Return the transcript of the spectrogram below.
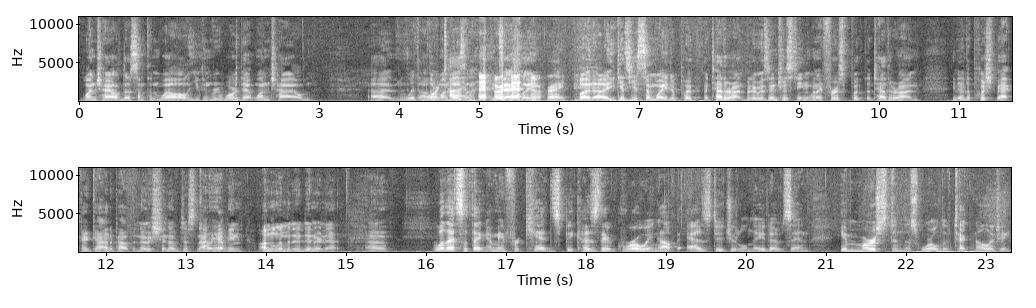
one child does something well, you can reward that one child. Uh, With the other one time. doesn't exactly. right. But uh, it gives you some way to put a tether on. But it was interesting when I first put the tether on. You know, the pushback I got about the notion of just not oh, yeah. having unlimited internet. Uh, well, that's the thing. I mean, for kids, because they're growing up as digital natives and immersed in this world of technology,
